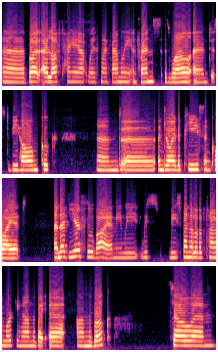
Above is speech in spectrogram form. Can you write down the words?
Uh, but i loved hanging out with my family and friends as well and just to be home cook and uh, enjoy the peace and quiet. And that year flew by. I mean we we we spent a lot of time working on the uh, on the book. So um,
